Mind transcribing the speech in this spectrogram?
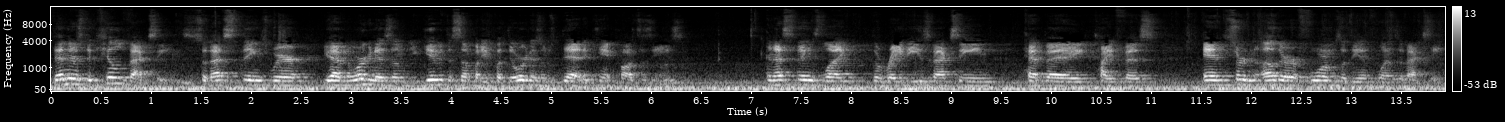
Then there's the killed vaccines. So that's things where you have an organism, you give it to somebody, but the organism's dead, it can't cause disease. And that's things like the rabies vaccine, Hep A, typhus, and certain other forms of the influenza vaccine,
